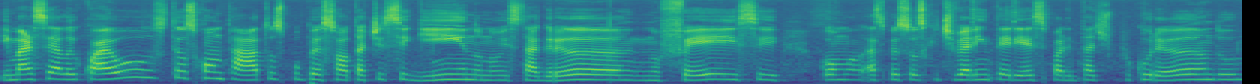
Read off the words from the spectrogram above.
E Marcelo, e quais os teus contatos para o pessoal estar tá te seguindo no Instagram, no Face? Como as pessoas que tiverem interesse podem estar tá te procurando?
